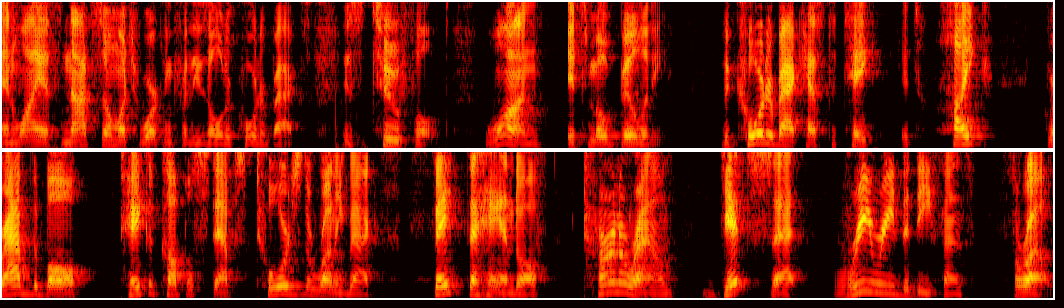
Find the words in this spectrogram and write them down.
and why it's not so much working for these older quarterbacks is twofold. One, it's mobility. The quarterback has to take its hike, grab the ball, take a couple steps towards the running back, fake the handoff, turn around, get set, reread the defense, throw.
